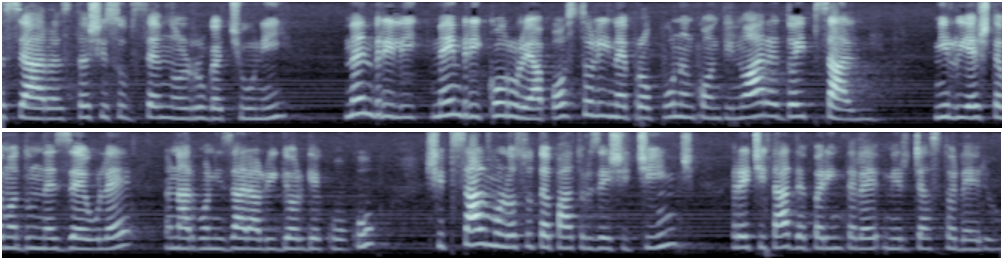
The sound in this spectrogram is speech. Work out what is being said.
Seară stă și sub semnul rugăciunii, membrii, membrii corului apostolii ne propun în continuare doi psalmi. Miluiește-mă Dumnezeule, în armonizarea lui Gheorghe Cucu, și psalmul 145, recitat de Părintele Mircea Stoleriu.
